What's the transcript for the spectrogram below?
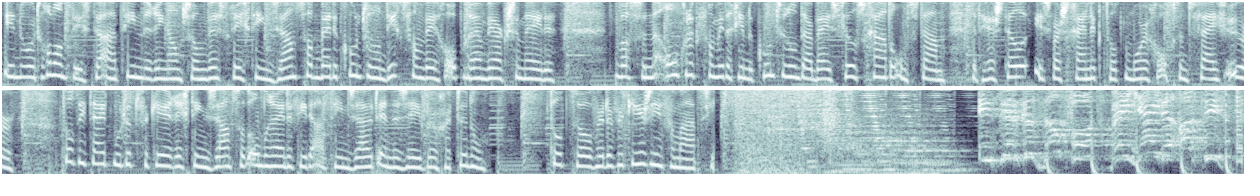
In Noord-Holland is de A10 de ring Amsterdam-West richting Zaanstad... bij de Koentunnel dicht vanwege opruimwerkzaamheden. Er was een ongeluk vanmiddag in de Koentunnel. Daarbij is veel schade ontstaan. Het herstel is waarschijnlijk tot morgenochtend 5 uur. Tot die tijd moet het verkeer richting Zaanstad omrijden... via de A10 Zuid en de Zeeburgertunnel. Tot zover de verkeersinformatie. In Circus Zandvoort ben jij de artiest.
